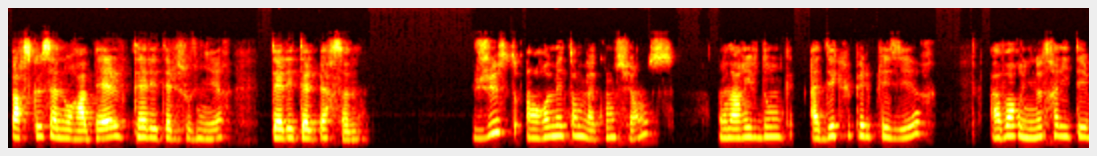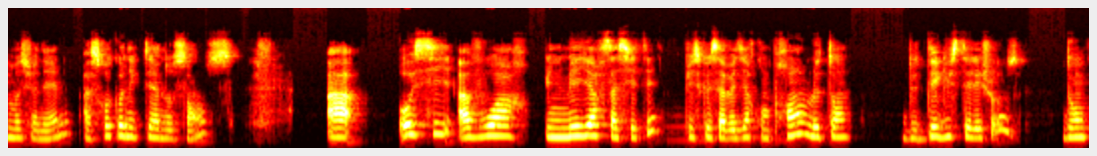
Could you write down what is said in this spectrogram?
parce que ça nous rappelle tel et tel souvenir, telle et telle personne. Juste en remettant de la conscience, on arrive donc à décuper le plaisir, à avoir une neutralité émotionnelle, à se reconnecter à nos sens, à aussi avoir une meilleure satiété, puisque ça veut dire qu'on prend le temps de déguster les choses. Donc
